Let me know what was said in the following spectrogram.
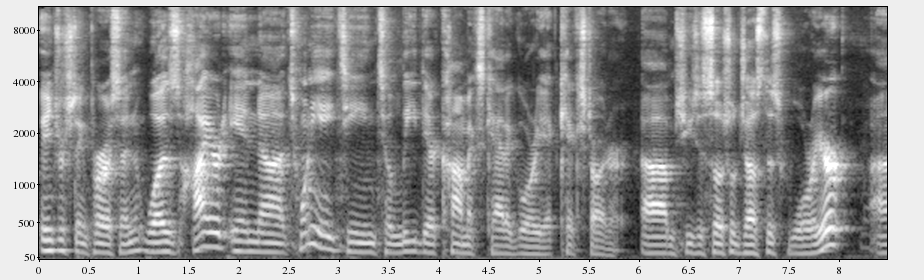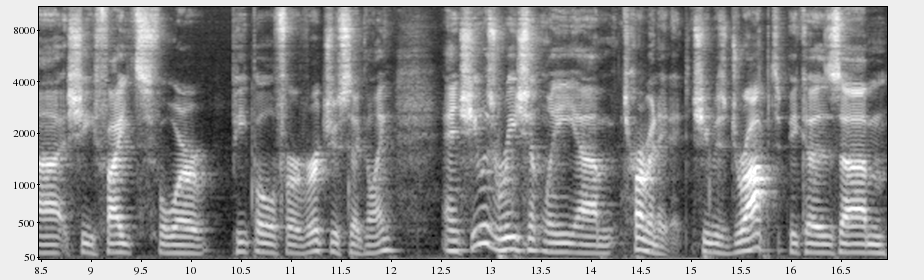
interesting person was hired in uh, 2018 to lead their comics category at Kickstarter. Um, she's a social justice warrior uh, she fights for people for virtue signaling, and she was recently um, terminated. She was dropped because um,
